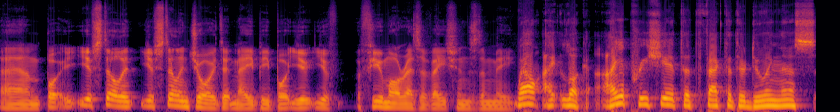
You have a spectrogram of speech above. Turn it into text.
um, but you've still you've still enjoyed it maybe but you you've a few more reservations than me. Well i look i appreciate the fact that they're doing this.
